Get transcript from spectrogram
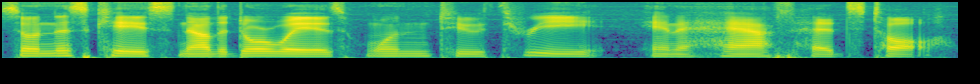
So in this case, now the doorway is one, two, three and a half heads tall.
